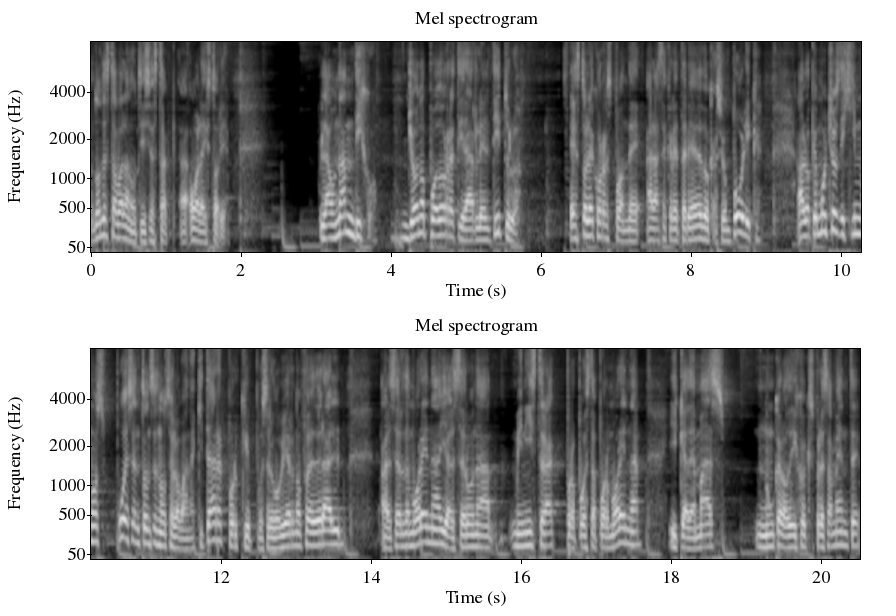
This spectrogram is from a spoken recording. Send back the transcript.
dónde estaba la noticia o la historia? La UNAM dijo, yo no puedo retirarle el título. Esto le corresponde a la Secretaría de Educación Pública. A lo que muchos dijimos, pues entonces no se lo van a quitar, porque pues el gobierno federal, al ser de Morena y al ser una ministra propuesta por Morena, y que además nunca lo dijo expresamente,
